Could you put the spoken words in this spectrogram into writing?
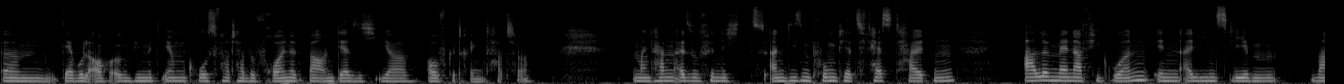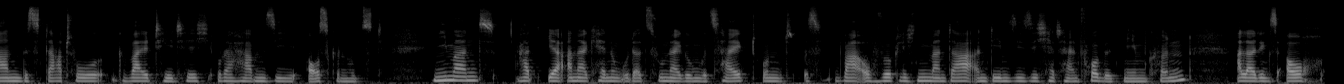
ähm, der wohl auch irgendwie mit ihrem Großvater befreundet war und der sich ihr aufgedrängt hatte. Man kann also, finde ich, an diesem Punkt jetzt festhalten, alle Männerfiguren in Eileens Leben waren bis dato gewalttätig oder haben sie ausgenutzt. Niemand hat ihr Anerkennung oder Zuneigung gezeigt und es war auch wirklich niemand da, an dem sie sich hätte ein Vorbild nehmen können. Allerdings auch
